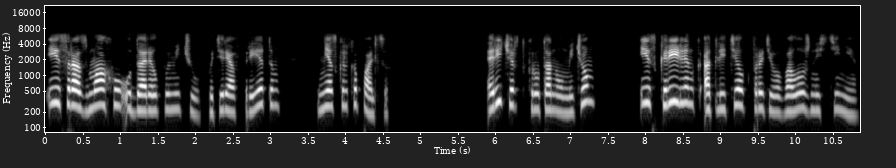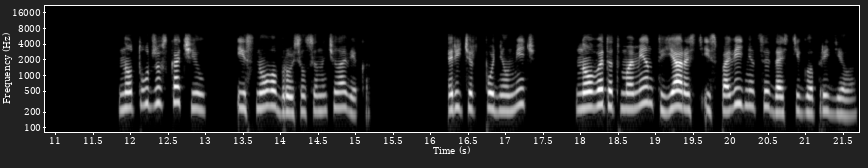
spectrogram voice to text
и с размаху ударил по мечу, потеряв при этом несколько пальцев. Ричард крутанул мечом, и Скриллинг отлетел к противоположной стене. Но тут же вскочил и снова бросился на человека. Ричард поднял меч но в этот момент ярость исповедницы достигла предела.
